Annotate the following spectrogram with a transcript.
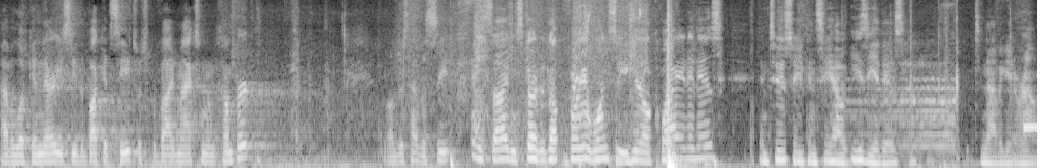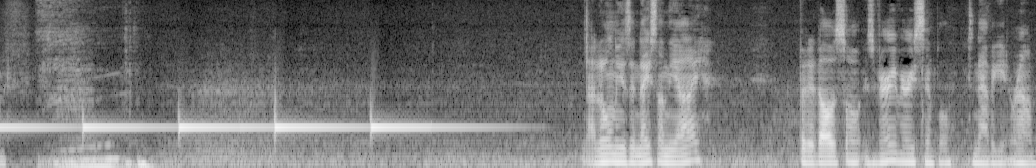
Have a look in there, you see the bucket seats which provide maximum comfort. I'll just have a seat inside and start it up for you. One, so you hear how quiet it is, and two, so you can see how easy it is to navigate around. Not only is it nice on the eye, but it also is very, very simple to navigate around.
